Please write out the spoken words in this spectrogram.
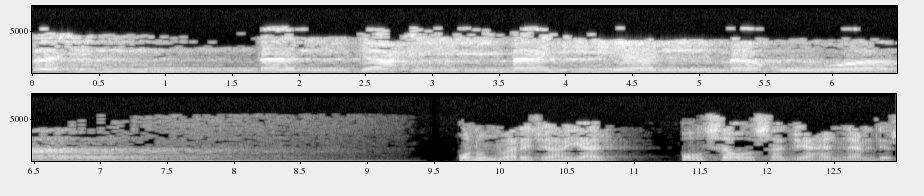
فإن الجحيم هي onun varacağı yer olsa olsa cehennemdir.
